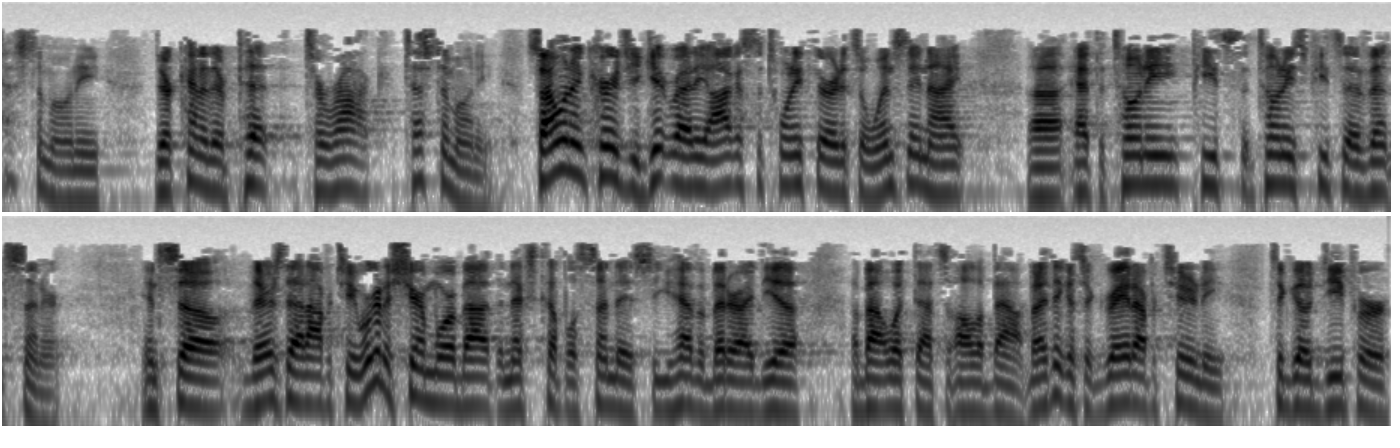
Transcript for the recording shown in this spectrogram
testimony, They're kind of their pit to rock testimony. So I want to encourage you, get ready, August the 23rd. It's a Wednesday night uh, at the Tony Pizza, Tony's Pizza Event Center. And so there's that opportunity. We're going to share more about it the next couple of Sundays so you have a better idea about what that's all about. But I think it's a great opportunity to go deeper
